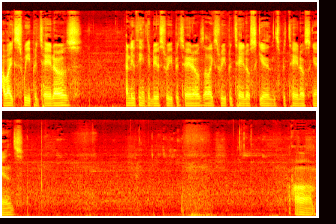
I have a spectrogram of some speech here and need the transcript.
I like sweet potatoes. Anything to do with sweet potatoes. I like sweet potato skins, potato skins. Um,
